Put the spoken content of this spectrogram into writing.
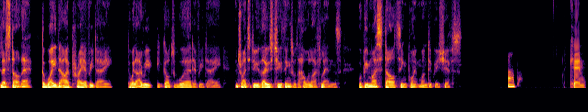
let's start there. The way that I pray every day, the way that I read God's word every day, and trying to do those two things with a whole life lens would be my starting point. One degree shifts. Bob. Ken,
